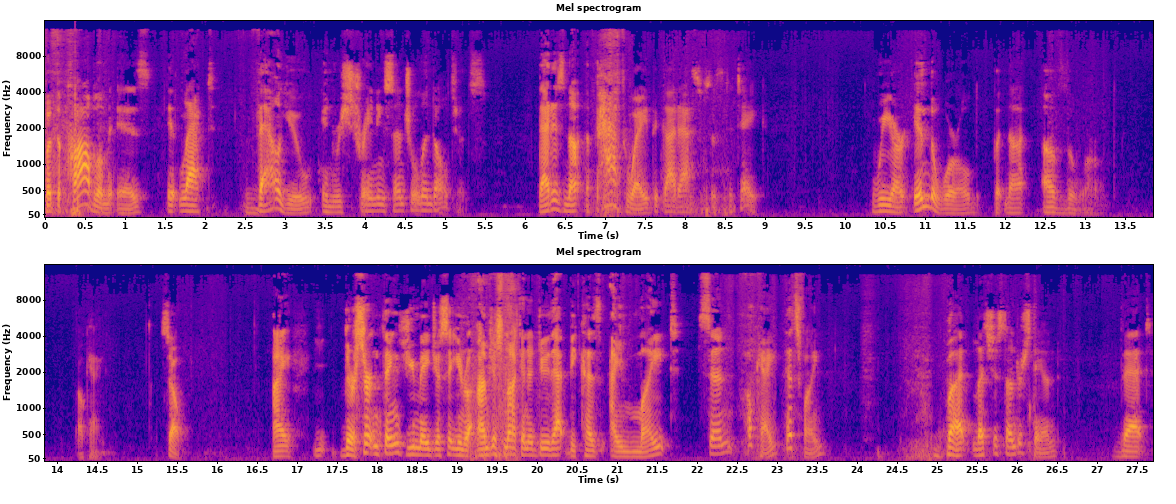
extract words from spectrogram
But the problem is it lacked value in restraining sensual indulgence. That is not the pathway that God asks us to take. We are in the world, but not of the world. Okay. So, I, there are certain things you may just say, you know, I'm just not going to do that because I might sin. Okay, that's fine. But let's just understand that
